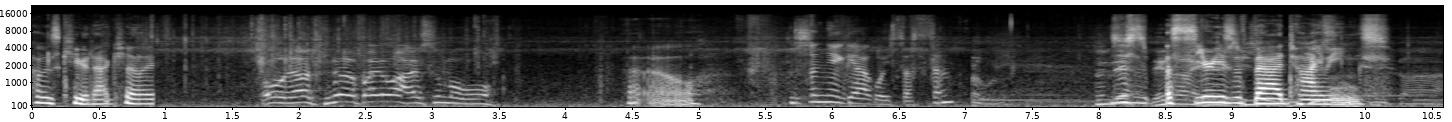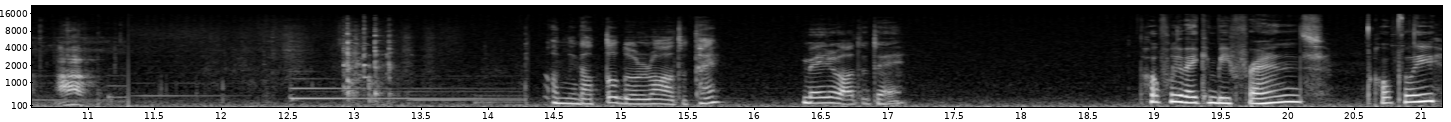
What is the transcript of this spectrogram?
That was cute, actually. Uh-oh. This is a series of bad timings. Hopefully they can be friends. Hopefully.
